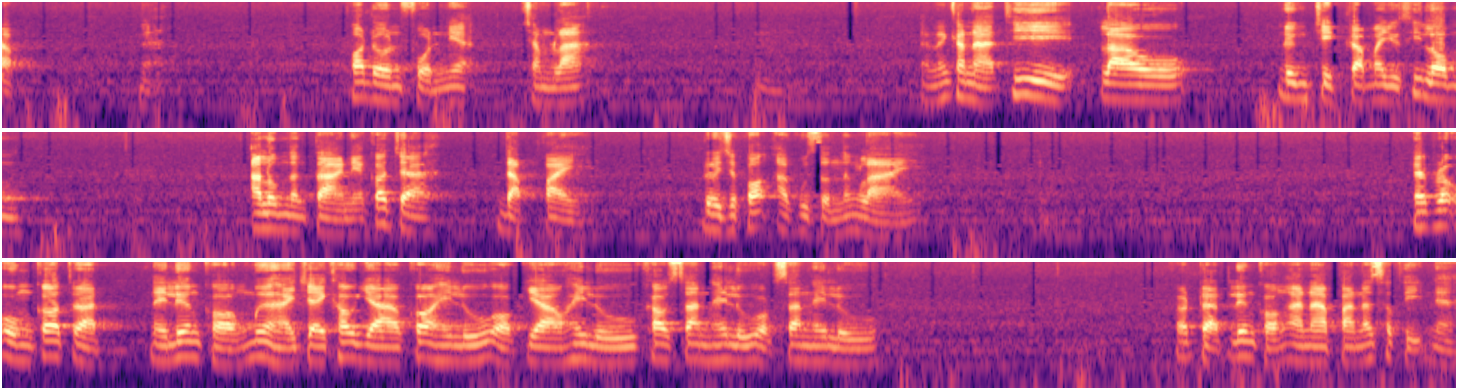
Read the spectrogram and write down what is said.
ดับ นะเพราะโดนฝนเนี่ยชำระดังนั้นขณะที่เราดึงจิตกลับมาอยู่ที่ลม อารมณ์ต่างๆเนี่ยก็จะดับไป โดยเฉพาะอากุศลทั้งหลาย และพระองค์ก็ตรัสในเรื่องของเมื่อหายใจเข้ายาวก็ให้รู้ออกยาวให้รู้เข้าสั้นให้รู้ออกสั้นให้รู้ ก็ตรัสเรื่องของอานาปานสติเนี่ย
